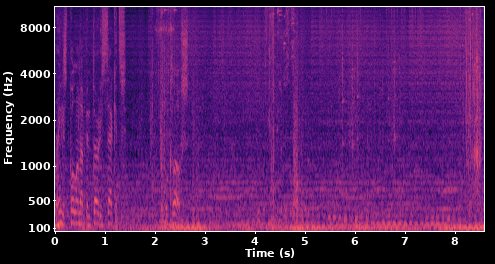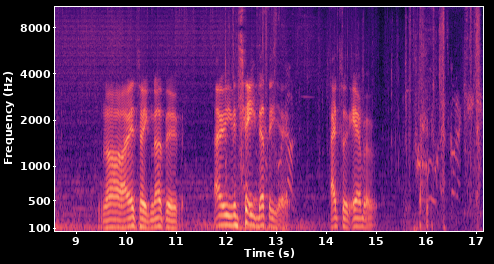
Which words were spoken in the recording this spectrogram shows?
Ring is pulling up in 30 seconds. We're close. No, I didn't take nothing. I didn't even take nothing yet. I took ammo. Ooh, that's got a kick.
